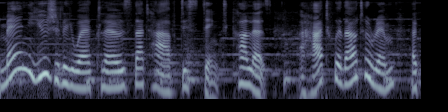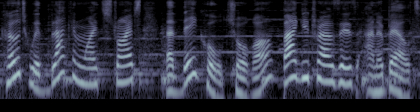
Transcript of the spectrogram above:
Men usually wear clothes that have distinct colors, a hat without a rim, a coat with black and white stripes that they call choogha, baggy trousers and a belt.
